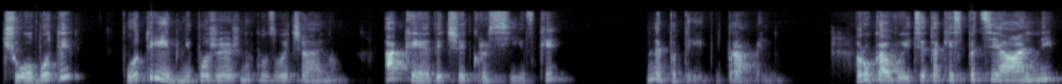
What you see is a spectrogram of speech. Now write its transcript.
Чоботи потрібні пожежнику, звичайно. А кеди чи кросівки не потрібні, правильно. Рукавиці такі спеціальні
